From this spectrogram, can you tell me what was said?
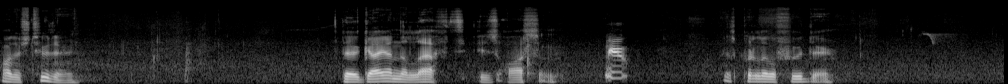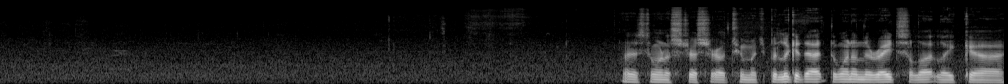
Oh, there's two there. The guy on the left is awesome. Just put a little food there. I just don't want to stress her out too much. But look at that, the one on the right's a lot like uh,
